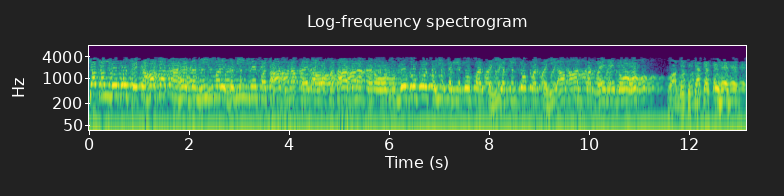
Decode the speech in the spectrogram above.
جب ان لوگوں سے کہا جاتا ہے، زمین مر زمین میں فساد نہ پھیلاؤ، فساد نہ کرو، لوگوں کو صحیح طریقوں پر، صحیح عقیدوں پر صحیح اعمال پر رہنے دو۔ تو آگے سے کیا کہتے ہیں؟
